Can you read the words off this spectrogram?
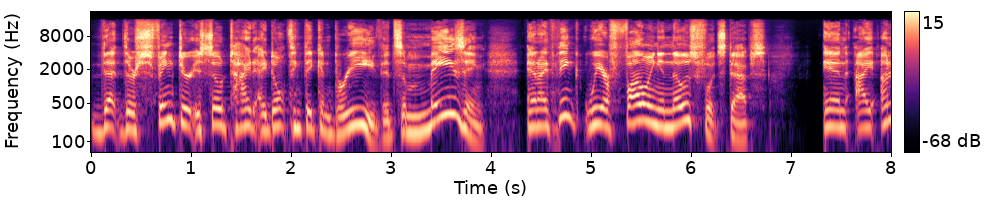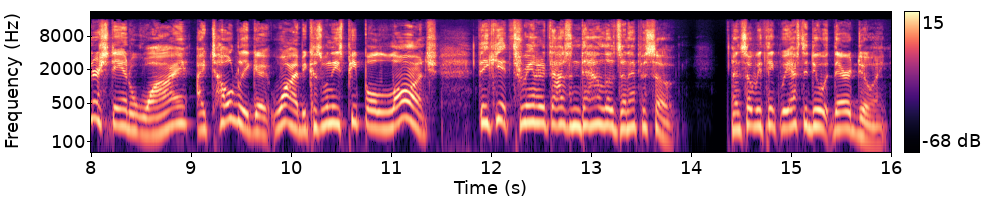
that their sphincter is so tight, I don't think they can breathe. It's amazing. And I think we are following in those footsteps. And I understand why. I totally get why. Because when these people launch, they get 300,000 downloads an episode. And so we think we have to do what they're doing.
